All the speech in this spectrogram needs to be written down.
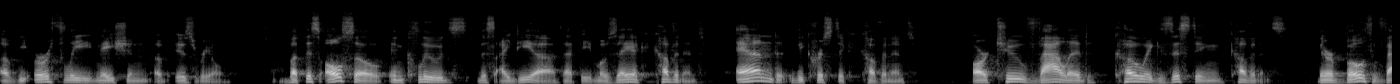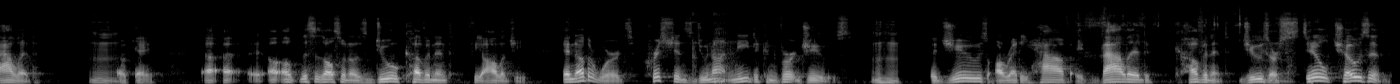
of the earthly nation of Israel. But this also includes this idea that the Mosaic covenant and the Christic covenant are two valid coexisting covenants. They're both valid. Mm. Okay. Uh, uh, uh, this is also known as dual covenant theology. In other words, Christians do not need to convert Jews. hmm The Jews already have a valid covenant. Jews are Mm. still chosen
